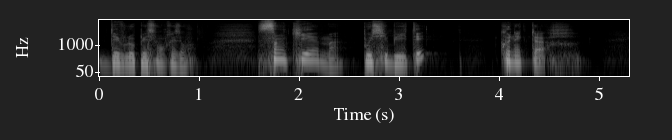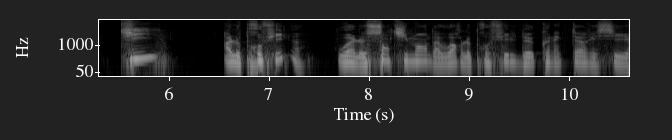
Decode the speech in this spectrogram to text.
développer son réseau. Cinquième possibilité, connecteur. Qui a le profil ou a le sentiment d'avoir le profil de connecteur ici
